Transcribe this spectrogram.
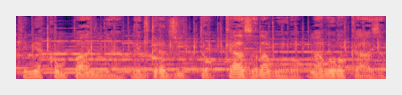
che mi accompagna nel tragitto casa-lavoro, lavoro-casa.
